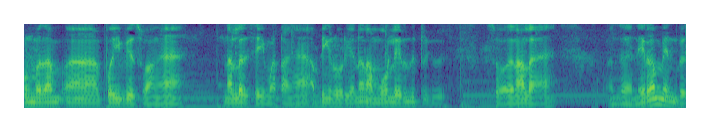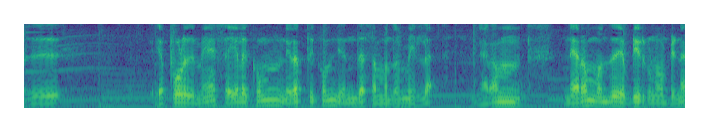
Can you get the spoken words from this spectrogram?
உண்மை தான் பொய் பேசுவாங்க நல்லது செய்ய மாட்டாங்க அப்படிங்கிற ஒரு எண்ணம் நம்ம ஊரில் இருந்துகிட்ருக்குது ஸோ அதனால் அந்த நிறம் என்பது எப்பொழுதுமே செயலுக்கும் நிறத்துக்கும் எந்த சம்மந்தமும் இல்லை. நிறம் நிறம் வந்து எப்படி இருக்கணும் அப்படின்னா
